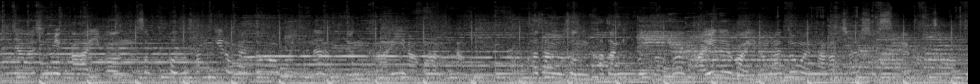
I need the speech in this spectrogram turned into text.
안녕하십니까 이번 서포터즈 가장 기쁜 점은 아이들과 이런 활동을 다 같이 할 수 있음에 감사하고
